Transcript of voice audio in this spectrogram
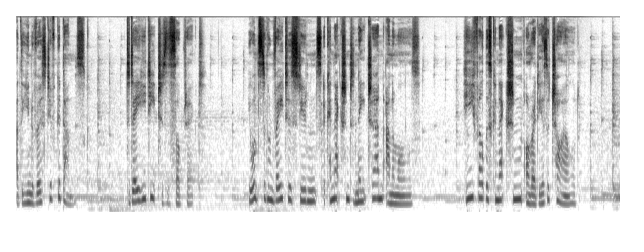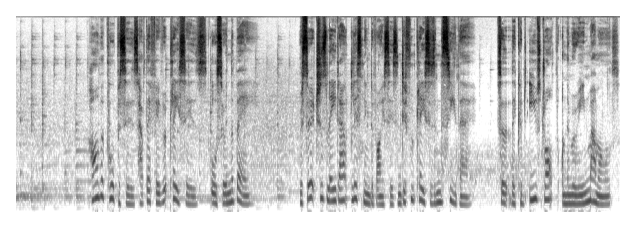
at the University of Gdansk. Today he teaches the subject. He wants to convey to his students a connection to nature and animals. He felt this connection already as a child. Harbour porpoises have their favourite places, also in the bay. Researchers laid out listening devices in different places in the sea there, so that they could eavesdrop on the marine mammals.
